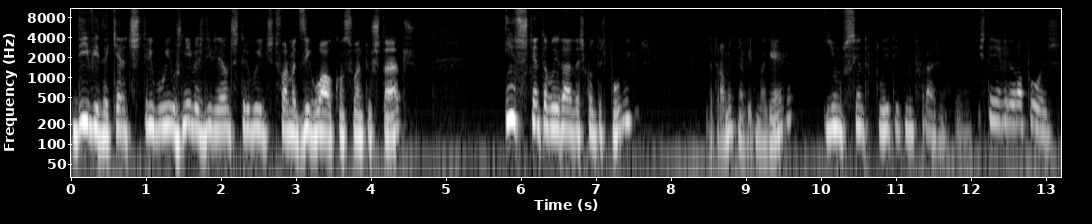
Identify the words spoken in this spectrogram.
dívida que era distribuída, os níveis de dívida eram distribuídos de forma desigual consoante os Estados, insustentabilidade das contas públicas, naturalmente tinha havido uma guerra, e um centro político muito frágil. Isto é a Europa hoje.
